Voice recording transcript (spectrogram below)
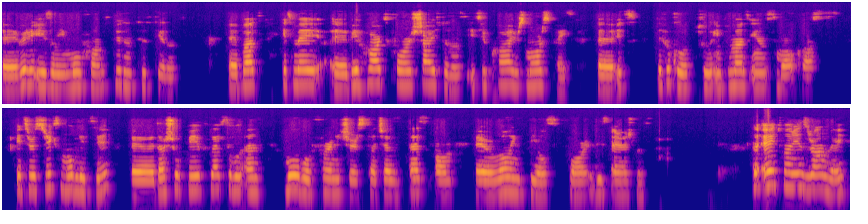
very easily move from student to student. Uh, but it may uh, be hard for shy students. It requires more space. Uh, it's difficult to implement in small classes. It restricts mobility uh, there should be flexible and movable furniture such as desks on uh, rolling wheels for this arrangement. The eighth one is runway,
